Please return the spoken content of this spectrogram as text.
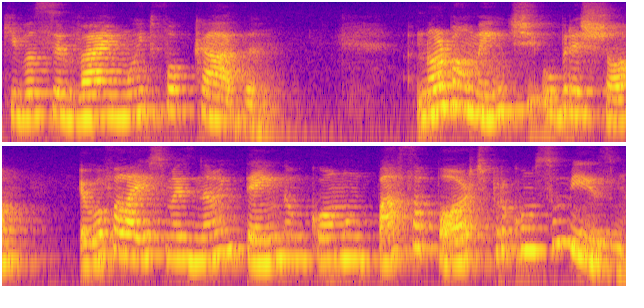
que você vai muito focada. Normalmente o brechó, eu vou falar isso, mas não entendam como um passaporte para o consumismo,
